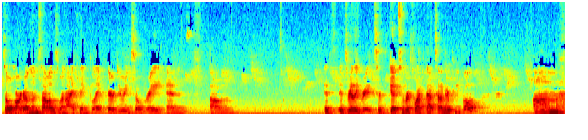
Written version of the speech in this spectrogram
so hard on themselves when i think like they're doing so great and um it's it's really great to get to reflect that to other people um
